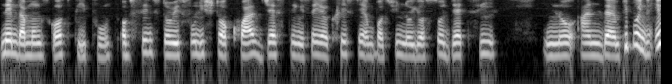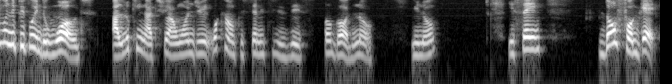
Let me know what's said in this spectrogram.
named amongst God's people. Obscene stories, foolish talk, quasi jesting. You say you're a Christian, but you know you're so dirty, you know. And um, people, in the, even the people in the world, are looking at you and wondering, what kind of Christianity is this? Oh God, no. You know, he's saying, don't forget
